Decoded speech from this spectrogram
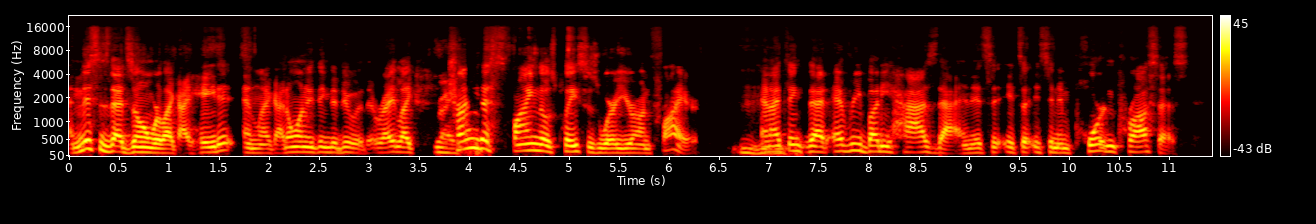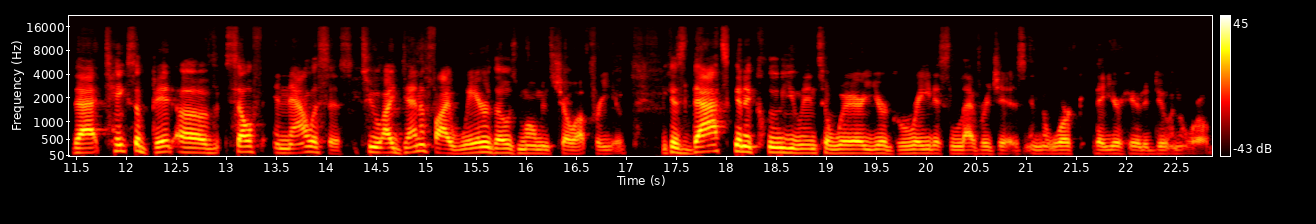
And this is that zone where like i hate it and like i don't want anything to do with it right? Like right. trying to find those places where you're on fire. Mm-hmm. and i think that everybody has that. And it's it's a, it's an important process that takes a bit of self analysis to identify where those moments show up for you, because that's going to clue you into where your greatest leverage is in the work that you're here to do in the world.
